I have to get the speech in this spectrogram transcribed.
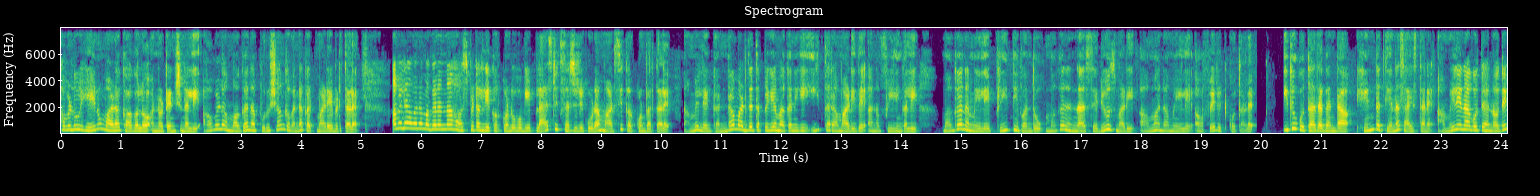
ಅವಳು ಏನು ಮಾಡೋಕ್ಕಾಗಲ್ಲೋ ಅನ್ನೋ ಟೆನ್ಷನ್ ಅಲ್ಲಿ ಅವಳ ಮಗನ ಪುರುಷಾಂಗವನ್ನ ಕಟ್ ಮಾಡೇ ಬಿಡ್ತಾಳೆ. ಆಮೇಲೆ ಅವನ ಮಗನನ್ನ ಹಾಸ್ಪಿಟಲ್ಗೆ ಕರ್ಕೊಂಡು ಹೋಗಿ ಪ್ಲಾಸ್ಟಿಕ್ ಸರ್ಜರಿ ಕೂಡ ಮಾಡಿಸಿ ಕರ್ಕೊಂಡು ಬರ್ತಾಳೆ. ಆಮೇಲೆ ಗಂಡ ಮಾಡಿದ ತಪ್ಪಿಗೆ ಮಗನಿಗೆ ಈ ತರ ಮಾಡಿದೆ ಅನ್ನೋ ಫೀಲಿಂಗ್ ಅಲ್ಲಿ ಮಗನ ಮೇಲೆ ಪ್ರೀತಿ ಬಂದು ಮಗನನ್ನ ಸೆಡ್ಯೂಸ್ ಮಾಡಿ ಅವನ ಮೇಲೆ ಅಫೇರ್ ಇಟ್ಕೋತಾಳೆ. ಇದು ಗೊತ್ತಾದ ಗಂಡ ಹೆಂಡತಿಯನ್ನ ಸಾಯಿಸ್ತಾನೆ. ಆಮೇಲೆ ಏನಾಗುತ್ತೆ ಅನ್ನೋದೇ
